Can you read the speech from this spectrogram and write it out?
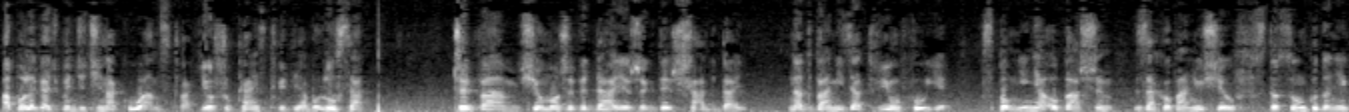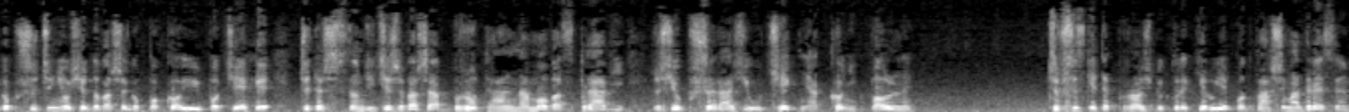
a polegać będziecie na kłamstwach i oszukaństwie diabolusa? Czy wam się może wydaje, że gdy Szaddaj nad wami zatriumfuje, wspomnienia o waszym zachowaniu się w stosunku do niego przyczynią się do waszego pokoju i pociechy, czy też sądzicie, że wasza brutalna mowa sprawi, że się przerazi ucieknie jak konik polny? Czy wszystkie te prośby, które kieruję pod waszym adresem,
